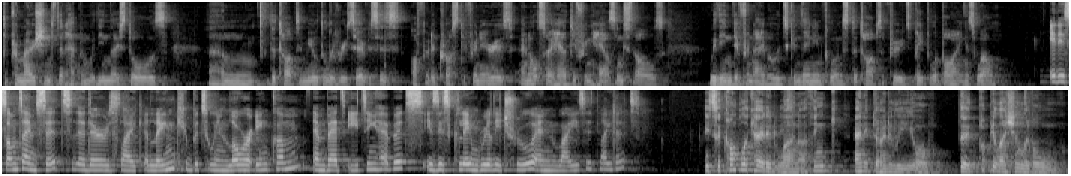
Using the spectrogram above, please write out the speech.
the promotions that happen within those stores, um, the types of meal delivery services offered across different areas, and also how different housing styles within different neighbourhoods can then influence the types of foods people are buying as well. It is sometimes said that there is like a link between lower income and bad eating habits. Is this claim really true and why is it like that? It's a complicated one. I think anecdotally, or the population level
